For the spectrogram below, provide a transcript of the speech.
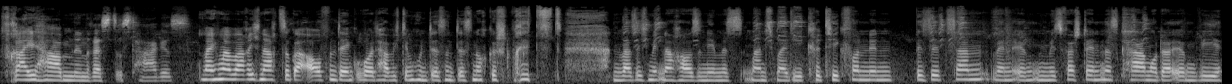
frei haben den Rest des Tages. Manchmal wache ich nachts sogar auf und denke, oh Gott, habe ich dem Hund das und das noch gespritzt. Und was ich mit nach Hause nehme, ist manchmal die Kritik von den Besitzern, wenn irgendein Missverständnis kam oder irgendwie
